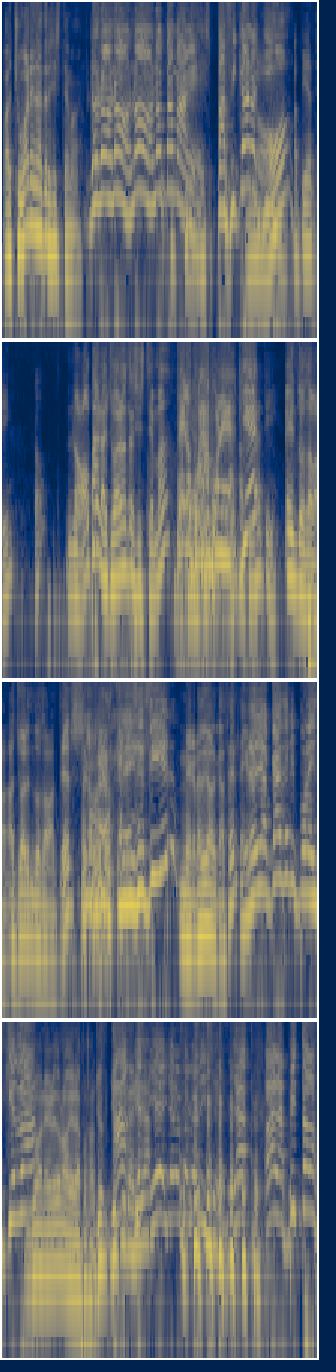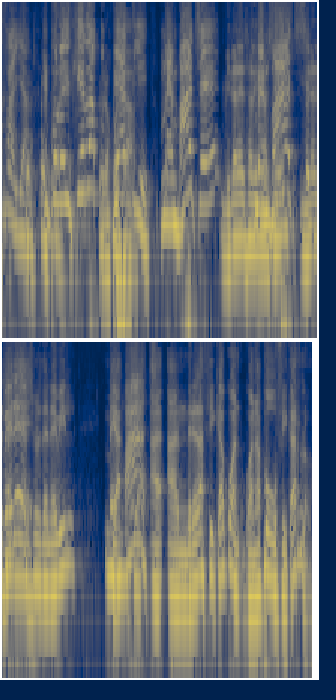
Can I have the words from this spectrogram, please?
Pa jugar en altre sistema. No, no, no, no, no t'amagues. Pa ficar aquí. No. A pi a ti, no? No, per a jugar en altre sistema. Pero para poner a A a quién? ti. En dos a jugar en dos davanters. Pero ¿qué queréis decir? Negredo y Alcácer. Negredo y Alcácer y por la izquierda... Joan Negredo no haguera posat. Yo, yo ah, ficaría... ya, ya, ya no sé qué dice. Ya, ah, la pinta la falla. Y por la izquierda, Pero, Piatti. Me'n vaig, eh? Mira les alineacions, mira les Pere. alineacions de Neville Me'n que, a, que a, a André l'ha ficat quan, quan ha pogut ficar-lo.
